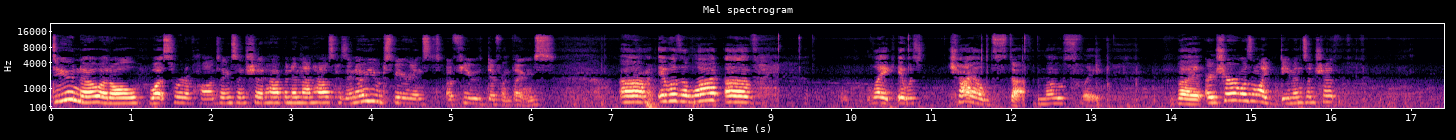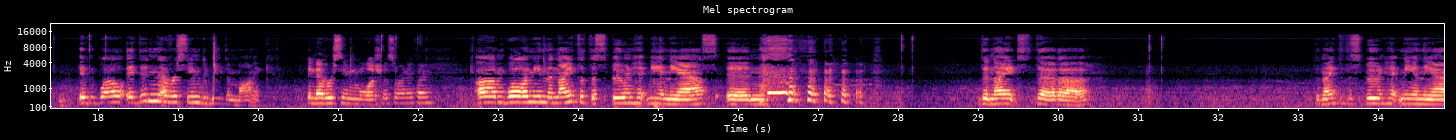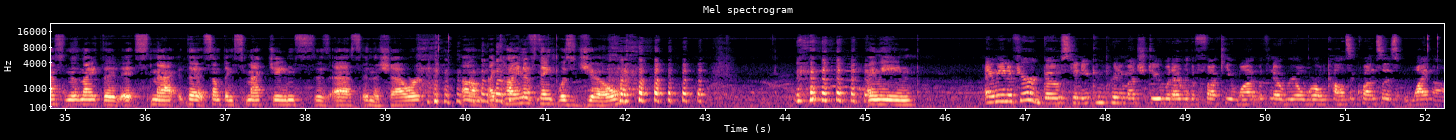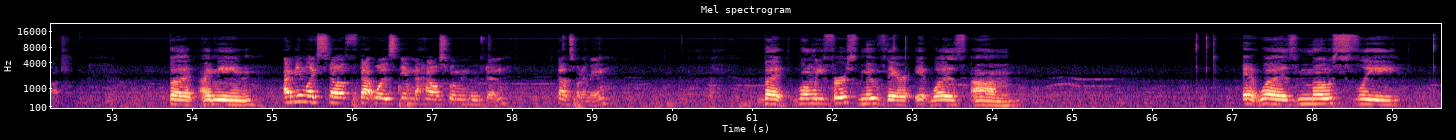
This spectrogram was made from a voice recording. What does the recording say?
Do you know at all what sort of hauntings and shit happened in that house? Because I know you experienced a few different things. Um, it was a lot of like it was child stuff mostly, but Are you sure it wasn't like demons and shit? it well it didn't ever seem to be demonic. It never seemed malicious or anything. Um, well, I mean, the night that the spoon hit me in the ass, and the night that uh, the night that the spoon hit me in the ass, and the night that it smacked that something smacked James's ass in the shower, um, I kind of think was Joe. I mean, I mean, if you're a ghost and you can pretty much do whatever the fuck you want with no real world consequences, why not? but I mean, I mean, like stuff that was in the house when we moved in. That's what I mean. but when we first moved there, it was um, it was mostly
